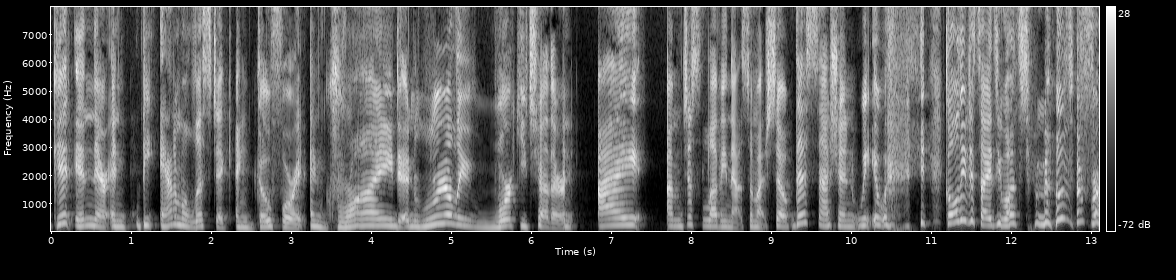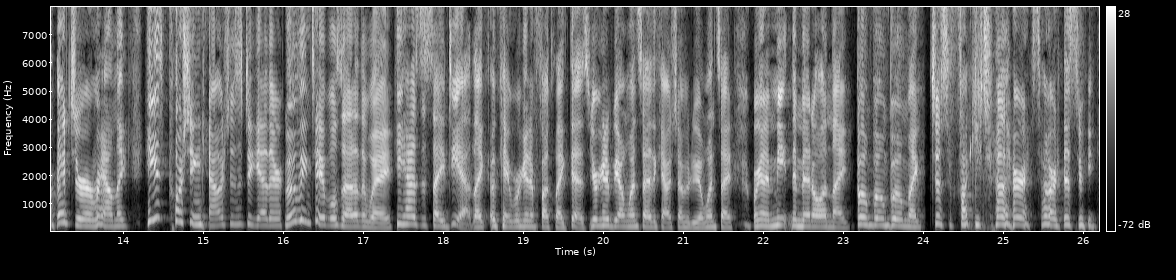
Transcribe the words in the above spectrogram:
get in there and be animalistic and go for it and grind and really work each other. And I I'm just loving that so much. So this session, we it, Goldie decides he wants to move the furniture around. Like he's pushing couches together, moving tables out of the way. He has this idea, like, okay, we're gonna fuck like this. You're gonna be on one side of the couch. I'm gonna be on one side. We're gonna meet in the middle and like boom, boom, boom, like just fuck each other as hard as we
